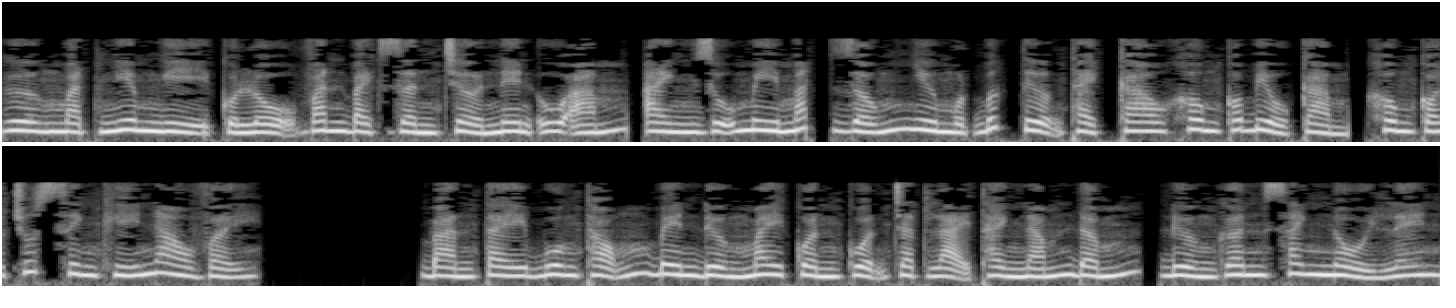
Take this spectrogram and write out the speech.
Gương mặt nghiêm nghị của Lộ Văn Bạch dần trở nên u ám, anh rũ mi mắt giống như một bức tượng thạch cao không có biểu cảm, không có chút sinh khí nào vậy. Bàn tay buông thõng bên đường may quần cuộn chặt lại thành nắm đấm, đường gân xanh nổi lên.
